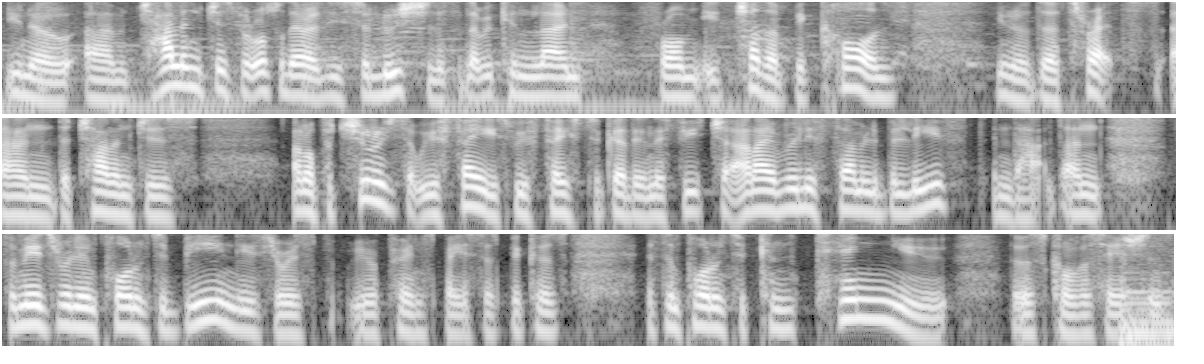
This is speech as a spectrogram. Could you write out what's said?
you know, um, challenges, but also there are these solutions that we can learn from each other because, you know, the threats and the challenges and opportunities that we face, we face together in the future. And I really firmly believe in that. And for me, it's really important to be in these Euro European spaces because it's important to continue those conversations.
